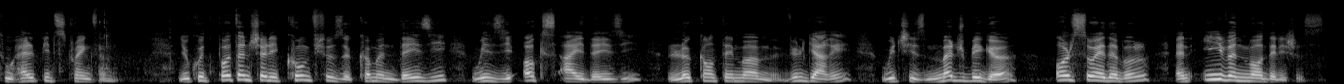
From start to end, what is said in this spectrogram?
to help it strengthen. You could potentially confuse the common daisy with the ox eye daisy, Leucanthemum vulgare, which is much bigger, also edible, and even more delicious.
